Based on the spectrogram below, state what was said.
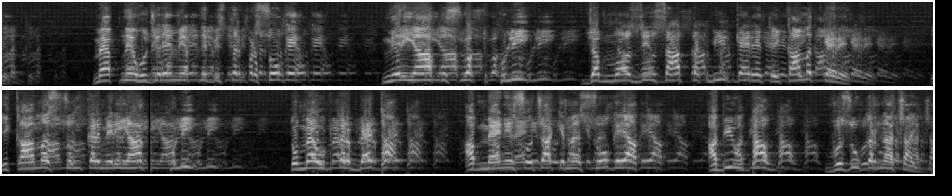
گئی۔ میں اپنے حجرے میں اپنے بستر پر سو گیا۔ میری آنکھ اس وقت کھلی جب موزن صاحب تکبیر کہہ رہے تھے، اقامت کہہ رہے تھے۔ اقامت سن کر میری آنکھ کھلی تو میں اٹھ کر بیٹھا۔ اب میں نے سوچا کہ میں سو گیا ابھی اٹھا وضو کرنا چاہیے۔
